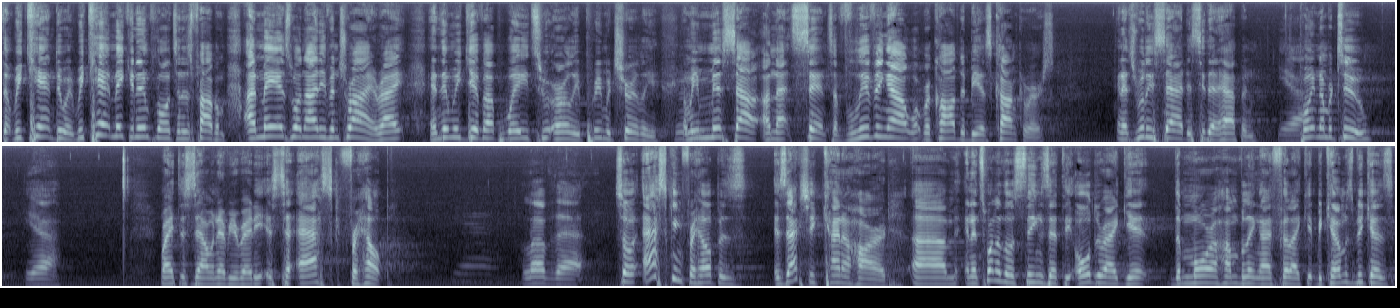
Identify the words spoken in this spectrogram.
that we can't do it. We can't make an influence in this problem. I may as well not even try, right? And then we give up way too early, prematurely, and we miss out on that sense of living out what we're called to be as conquerors. And it's really sad to see that happen. Yeah. Point number two. Yeah. Write this down whenever you're ready, is to ask for help. Love that. So asking for help is is actually kind of hard, um, and it's one of those things that the older I get, the more humbling I feel like it becomes because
